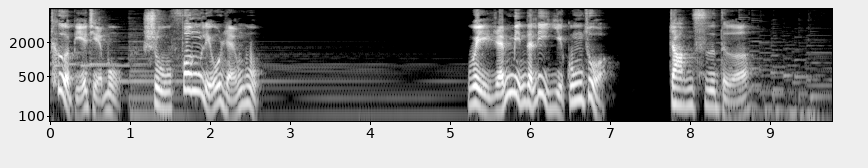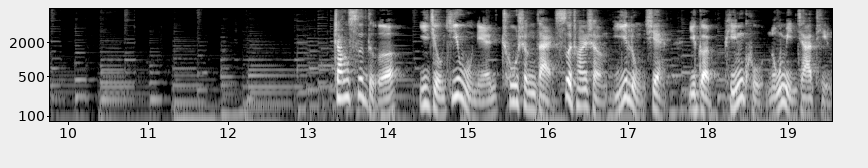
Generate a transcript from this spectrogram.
特别节目，属风流人物，为人民的利益工作，张思德。张思德，一九一五年出生在四川省仪陇县。一个贫苦农民家庭。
